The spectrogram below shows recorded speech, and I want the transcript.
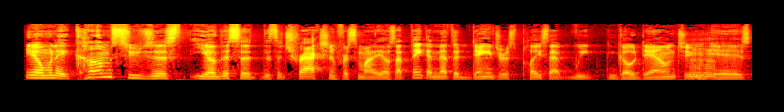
you know, when it comes to just, you know, this uh, this attraction for somebody else, I think another dangerous place that we go down to Mm-hmm. is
